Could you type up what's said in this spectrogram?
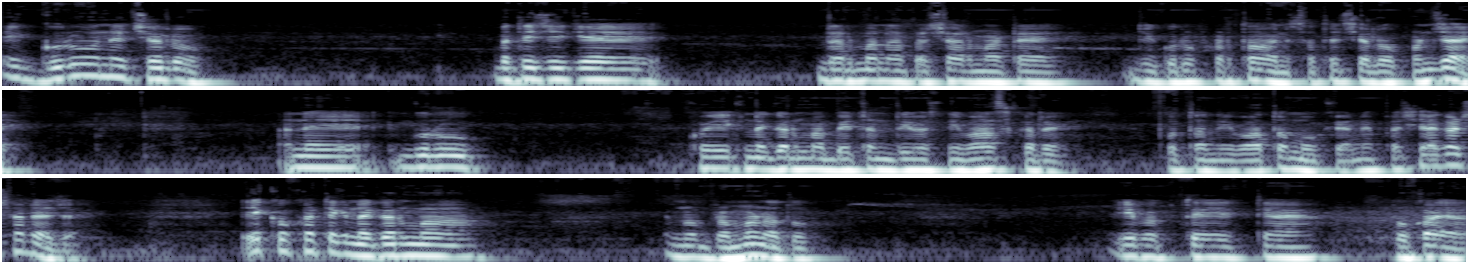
એક ગુરુ અને ચેલો બધી જગ્યાએ ધર્મના પ્રચાર માટે જે ગુરુ ફરતા હોય એની સાથે ચેલો પણ જાય. અને ગુરુ કોઈ એક નગરમાં બે ત્રણ દિવસ નિવાસ કરે, પોતાની વાતો મૂકે અને પછી આગળ ચાલ્યા જાય. એક વખત એક નગરમાં એમનું ભ્રમણ હતું. એ વખતે ત્યાં રોકાયા,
